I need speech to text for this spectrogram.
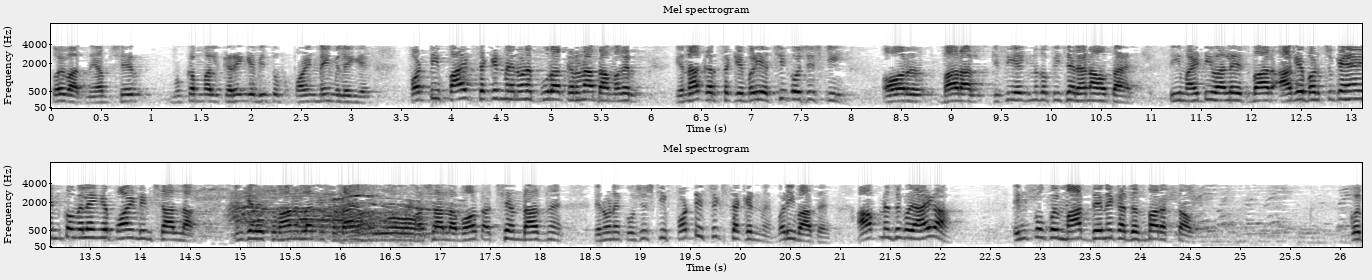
کوئی بات نہیں اب شیر مکمل کریں گے بھی تو پوائنٹ نہیں ملیں گے۔ فورٹی فائیو سیکنڈ میں انہوں نے پورا کرنا تھا مگر یہ نہ کر سکے۔ بڑی اچھی کوشش کی۔ اور بہرحال کسی ایک نے تو پیچھے رہنا ہوتا ہے۔ ٹیم آئی ٹی والے اس بار آگے بڑھ چکے ہیں۔ ان کو ملیں گے پوائنٹ انشاءاللہ۔ ان کے لیے سبحان اللہ کی سدائے ماشاء اللہ۔ بہت اچھے انداز میں انہوں نے کوشش کی۔ فورٹی سکس سیکنڈ میں بڑی بات ہے۔ آپ میں سے کوئی آئے گا؟ ان کو کوئی مات دینے کا جذبہ رکھتا ہو۔ کوئی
